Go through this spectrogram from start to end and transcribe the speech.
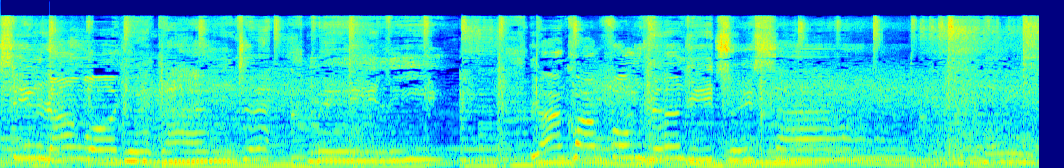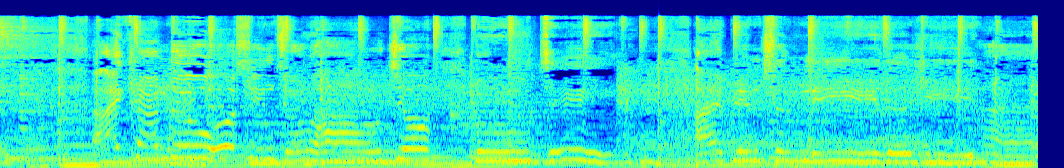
心让我有感觉美丽，让狂风任意吹散。爱看得我心中好久不停，爱变成你的遗憾。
